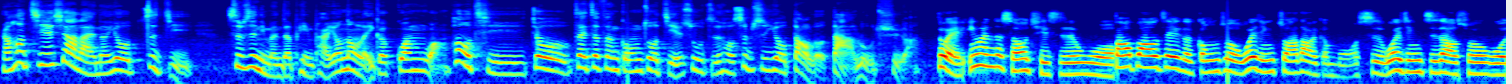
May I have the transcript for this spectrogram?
然后接下来呢又自己。是不是你们的品牌又弄了一个官网？后期就在这份工作结束之后，是不是又到了大陆去啊？对，因为那时候其实我包包这个工作，我已经抓到一个模式，我已经知道说我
